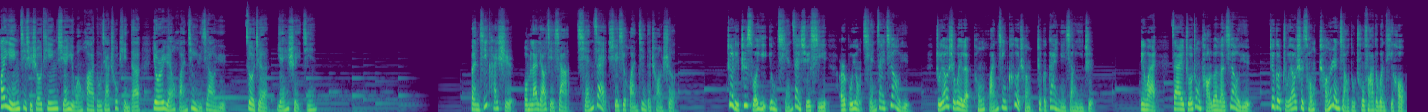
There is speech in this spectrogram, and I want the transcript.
欢迎继续收听玄宇文化独家出品的《幼儿园环境与教育》，作者闫水金。本集开始，我们来了解下潜在学习环境的创设。这里之所以用潜在学习而不用潜在教育，主要是为了同环境课程这个概念相一致。另外，在着重讨论了教育这个主要是从成人角度出发的问题后，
